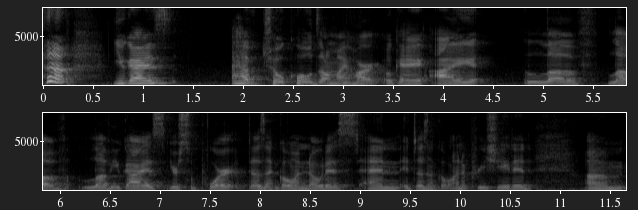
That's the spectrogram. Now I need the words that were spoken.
you guys have chokeholds on my heart, okay? I love, love, love you guys. Your support doesn't go unnoticed and it doesn't go unappreciated. Um,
